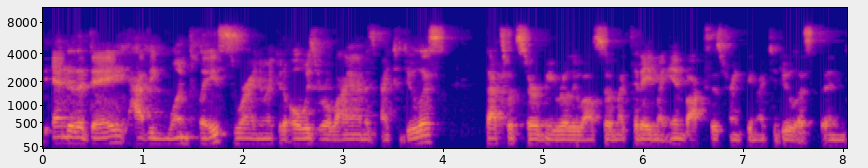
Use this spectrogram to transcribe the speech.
the end of the day, having one place where I knew I could always rely on is my to do list. That's what served me really well. So my, today, my inbox is frankly my to do list. And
